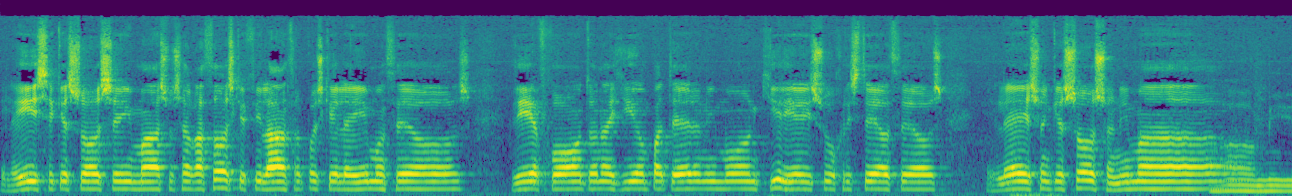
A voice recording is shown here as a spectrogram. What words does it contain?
ελεήσε και σώσε ημάς ως αγαθός και φιλάνθρωπος και ελεήμων Θεός, διευχών των Αγίων Πατέρων ημών, Κύριε Ιησού Χριστέ ο Θεός, ελέησον και σώσον ημάς. Αμήν.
